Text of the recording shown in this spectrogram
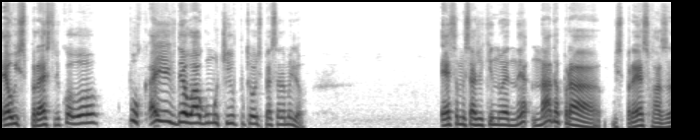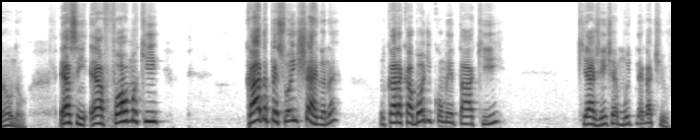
é o Expresso Tricolor. Por... Aí deu algum motivo porque o Expresso era melhor. Essa mensagem aqui não é nada para Expresso, Razão, não. É assim, é a forma que cada pessoa enxerga, né? Um cara acabou de comentar aqui que a gente é muito negativo.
